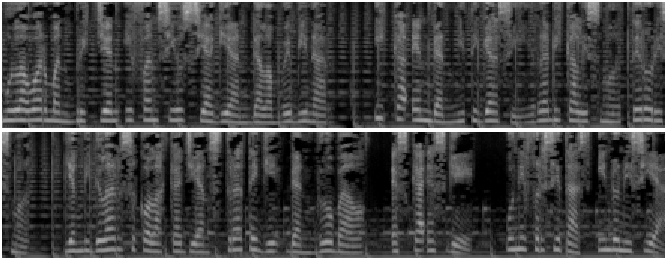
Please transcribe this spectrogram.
Mulawarman Brigjen Ivansius Siagian dalam webinar, IKN dan Mitigasi Radikalisme Terorisme, yang digelar Sekolah Kajian Strategi dan Global, SKSG, Universitas Indonesia.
